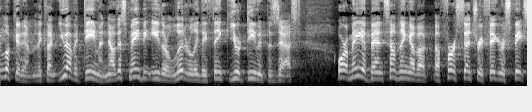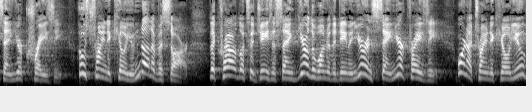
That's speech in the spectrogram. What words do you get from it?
look at him and they claim, You have a demon. Now, this may be either literally they think you're demon possessed, or it may have been something of a, a first century figure of speech saying, You're crazy. Who's trying to kill you? None of us are. The crowd looks at Jesus saying, You're the one with the demon. You're insane. You're crazy. We're not trying to kill you.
